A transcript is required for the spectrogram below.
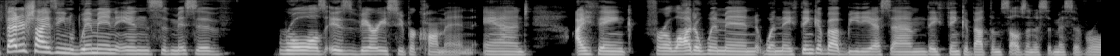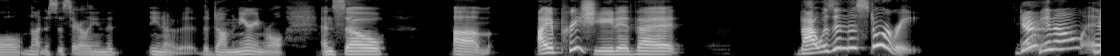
fetishizing women in submissive roles is very super common and I think for a lot of women, when they think about BDSM, they think about themselves in a submissive role, not necessarily in the you know the, domineering role. And so, um, I appreciated that that was in the story. Yeah, you know, and,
